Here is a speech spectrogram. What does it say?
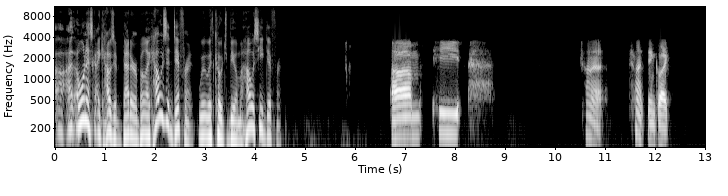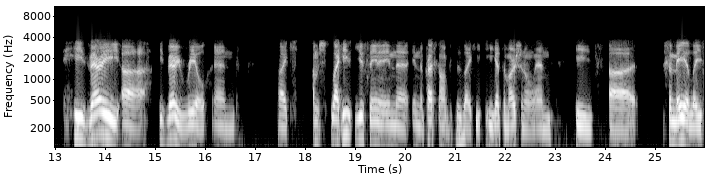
uh, I, I won't ask like how's it better, but like how is it different with, with Coach Bielema? How is he different? Um, he trying to trying to think like he's very uh he's very real and like I'm like he you've seen it in the in the press conferences mm-hmm. like he he gets emotional and he's uh for me at least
